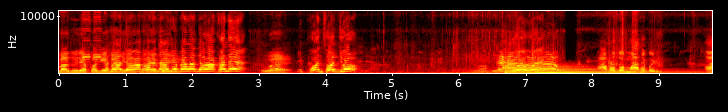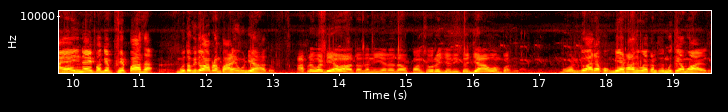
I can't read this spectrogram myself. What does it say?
બાજુ રહ્યા પગે ભાજી દવાખાને જાજે પેલા દવાખાને. ઓય. ઈ ફોન સોજો ઓય ઓય. આપણે તો માથે પડ્યું. ઈ એના પગે ફેર પાછા. હું તો કીધું આપણે ભાણે ઉડ્યા હતો આપણે ઓય બેહવા હતા તને એને તો ફોન સોરાઈ જતી તો જ્યાં આવો પછી. મોર કીધું આરે કોઈક બેઠા છે હું ત્યાં આવ્યો હતો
